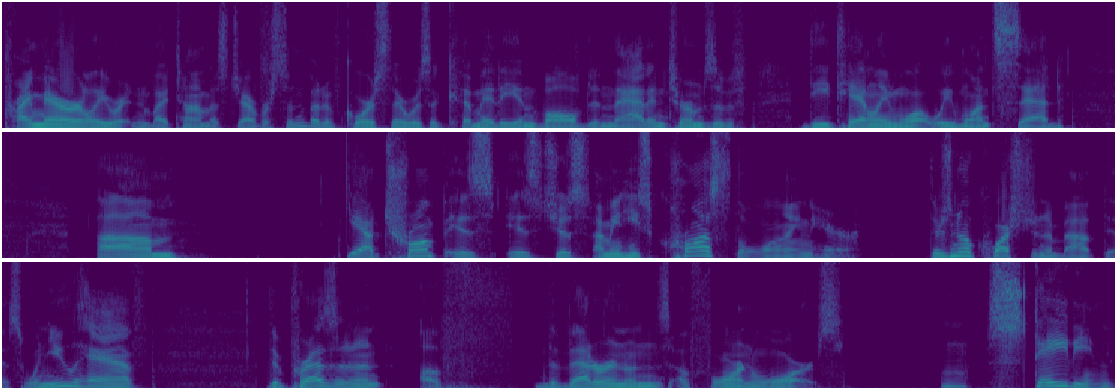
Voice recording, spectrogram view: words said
primarily written by Thomas Jefferson, but of course there was a committee involved in that in terms of detailing what we once said. Um, yeah, Trump is is just I mean he's crossed the line here. There's no question about this. When you have the president of the veterans of foreign wars stating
